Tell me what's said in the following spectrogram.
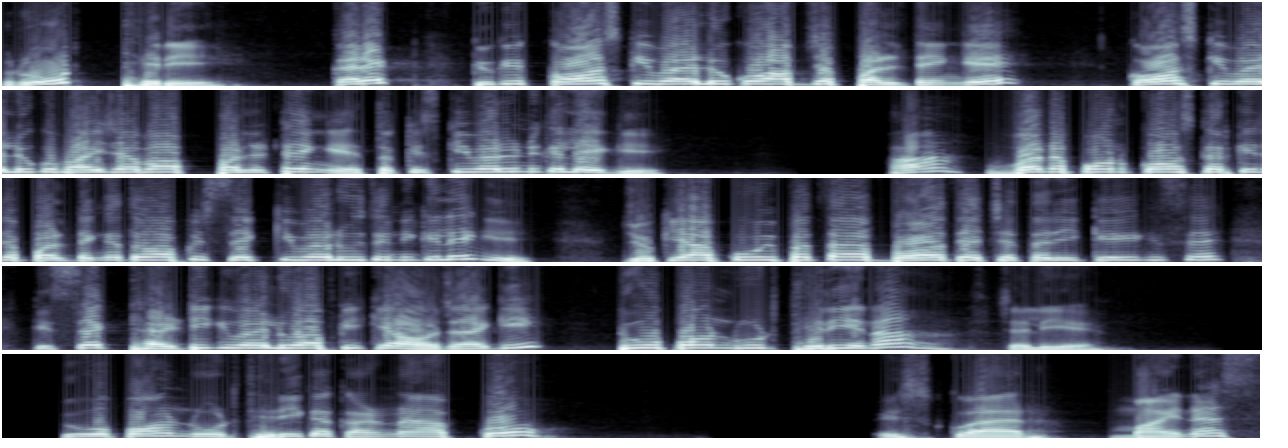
root three correct क्योंकि कॉस की वैल्यू को आप जब पलटेंगे कॉस की वैल्यू को भाई जब आप पलटेंगे तो किसकी वैल्यू निकलेगी? हाँ वन अपॉन कॉस करके जब पलटेंगे तो आपकी सेक की वैल्यू तो निकलेगी। जो कि आपको भी पता है, बहुत ही अच्छे तरीके से कि सेक थर्टी की वैल्यू आपकी क्या हो जाएगी? टू अपॉन रूट थ्री ना? चलिए। टू अपॉन रूट थ्री का करना है आपको square minus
